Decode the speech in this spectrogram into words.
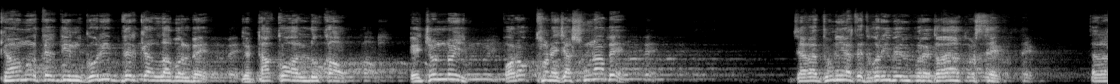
কেমতের দিন গরিবদেরকে আল্লাহ বলবে যে, ডাকো আর লুকাও। এই জন্যই পরক্ষণে যা শোনাবে, যারা দুনিয়াতে গরিবের উপরে দয়া করছে, তারা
